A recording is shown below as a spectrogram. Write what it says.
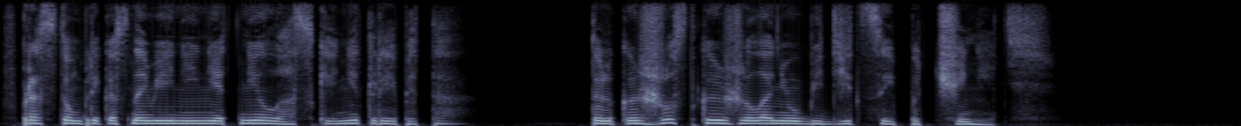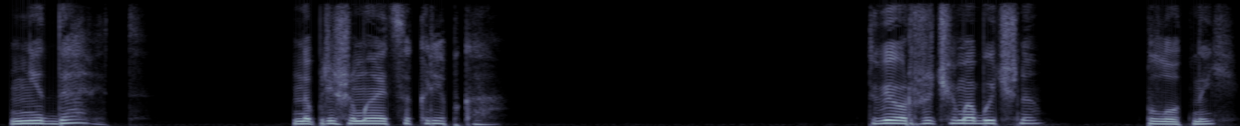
В простом прикосновении нет ни ласки, ни трепета, только жесткое желание убедиться и подчинить. Не давит, но прижимается крепко. Тверже, чем обычно — плотный.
